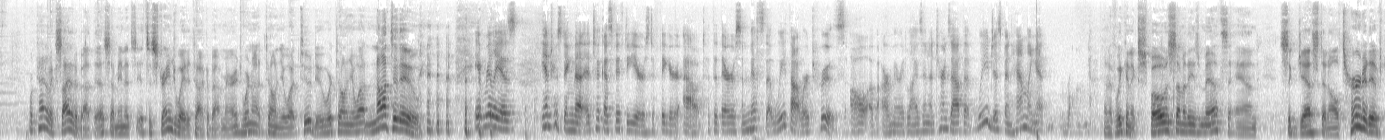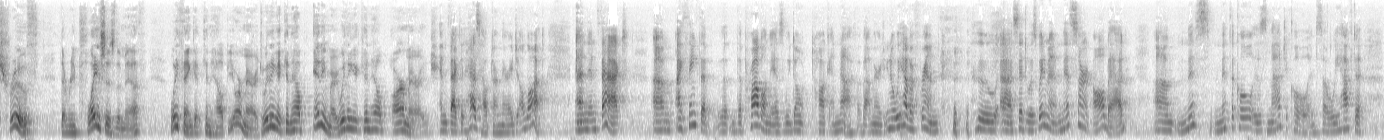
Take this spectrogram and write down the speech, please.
We're kind of excited about this. I mean, it's it's a strange way to talk about marriage. We're not telling you what to do. We're telling you what not to do. it really is interesting that it took us 50 years to figure out that there are some myths that we thought were truths all of our married lives, and it turns out that we just been handling it wrong. And if we can expose some of these myths and suggest an alternative truth that replaces the myth, we think it can help your marriage. We think it can help any marriage. We think it can help our marriage. In fact, it has helped our marriage a lot. And in fact, um, I think that the, the problem is we don't talk enough about marriage. You know, we have a friend who uh, said to us, wait a minute, myths aren't all bad. Um, myths, mythical is magical. And so we have to,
